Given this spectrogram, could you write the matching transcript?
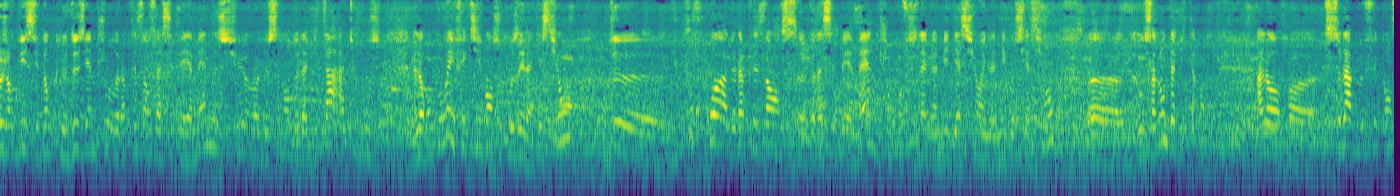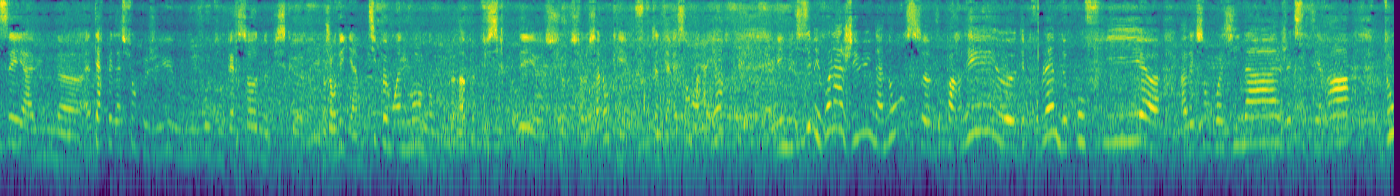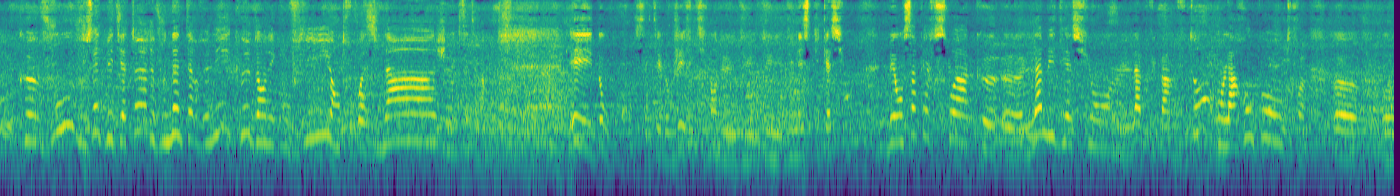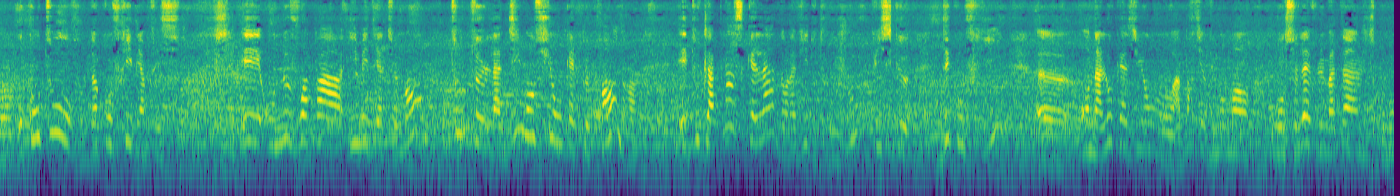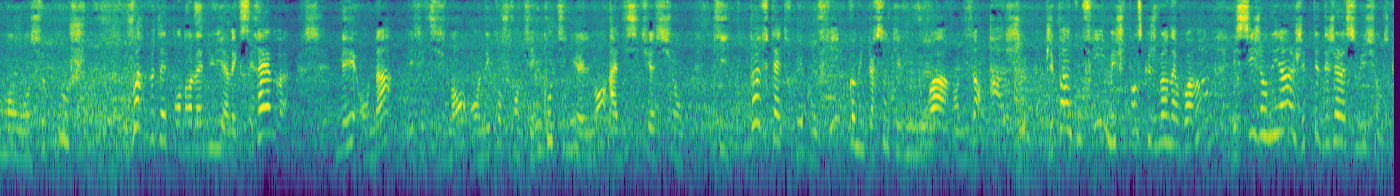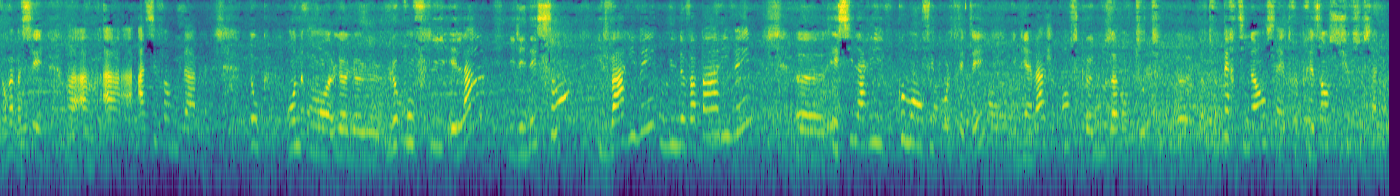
Aujourd'hui, c'est donc le deuxième jour de la présence de la CPMN sur le Salon de l'Habitat à Toulouse. Alors on pourrait effectivement se poser la question de, du pourquoi de la présence de la CPMN, champ professionnel de la médiation et de la négociation, euh, au Salon de l'Habitat. Alors, euh, cela me fait penser à une euh, interpellation que j'ai eue au niveau d'une personne, puisque aujourd'hui il y a un petit peu moins de monde, donc on peut un peu plus circuler sur, sur le salon, qui est fort intéressant par ailleurs. Me disait, mais voilà, j'ai eu une annonce, vous parlez euh, des problèmes de conflits euh, avec son voisinage, etc. Donc, euh, vous, vous êtes médiateur et vous n'intervenez que dans les conflits entre voisinage, etc. Et donc, c'était l'objet effectivement du- du- du- d'une explication. Mais on s'aperçoit que euh, la médiation, la plupart du temps, on la rencontre d'un conflit bien précis. Et on ne voit pas immédiatement toute la dimension qu'elle peut prendre et toute la place qu'elle a dans la vie de tous les jours, puisque des conflits, euh, on a l'occasion, à partir du moment où on se lève le matin jusqu'au moment où on se couche, voire peut-être pendant la nuit avec ses rêves, mais on a effectivement, est confronté continuellement à des situations qui peuvent être des conflits, comme une personne qui est venue nous voir en disant Ah, je n'ai pas un conflit, mais je pense que je vais en avoir un, et si j'en ai un, j'ai peut-être déjà la solution. C'est quand même assez, assez formidable. Donc, on- on- le- le- le- le conflit est là, il est naissant, il va arriver ou il ne va pas arriver. Euh, et s'il arrive, comment on fait pour le traiter Eh bien là, je pense que nous avons toute euh, notre pertinence à être présents sur ce salon.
